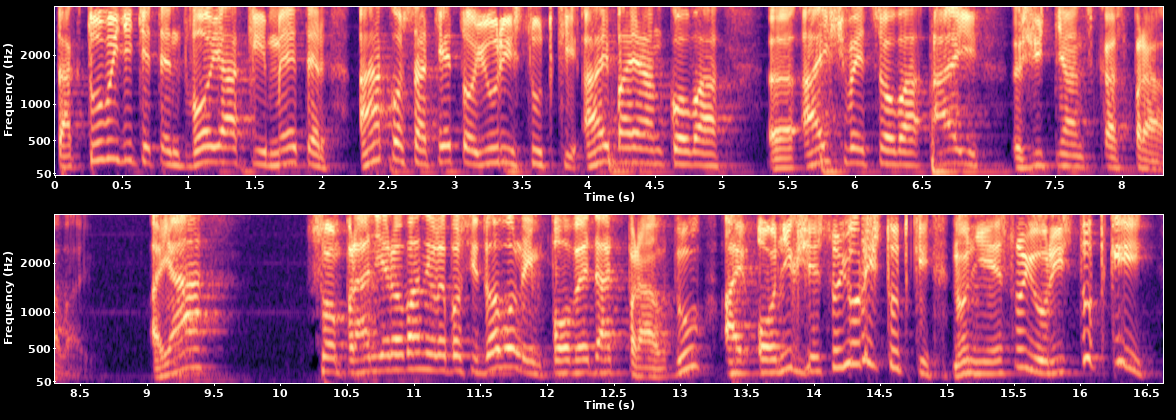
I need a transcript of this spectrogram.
tak tu vidíte ten dvojaký meter, ako sa tieto juristutky, aj Bajanková, eh, aj Švecová, aj Žitňanská správajú. A ja som pranierovaný, lebo si dovolím povedať pravdu aj o nich, že sú juristutky. No nie sú juristutky.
